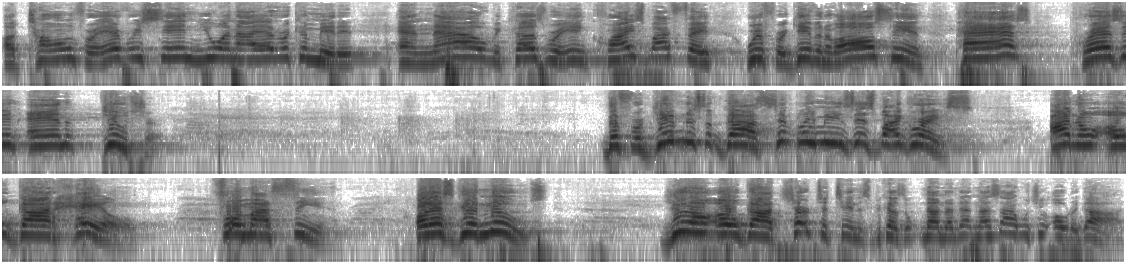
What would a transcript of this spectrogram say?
atoned for every sin you and I ever committed, and now, because we're in Christ by faith, we're forgiven of all sin, past, present, and future. The forgiveness of God simply means this by grace. I don't owe God hell for my sin. Oh, that's good news. You don't owe God church attendance because, no, no, that's not what you owe to God.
